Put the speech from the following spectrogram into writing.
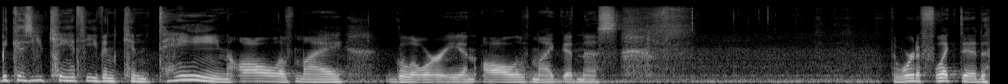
because you can't even contain all of my glory and all of my goodness. The word afflicted,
